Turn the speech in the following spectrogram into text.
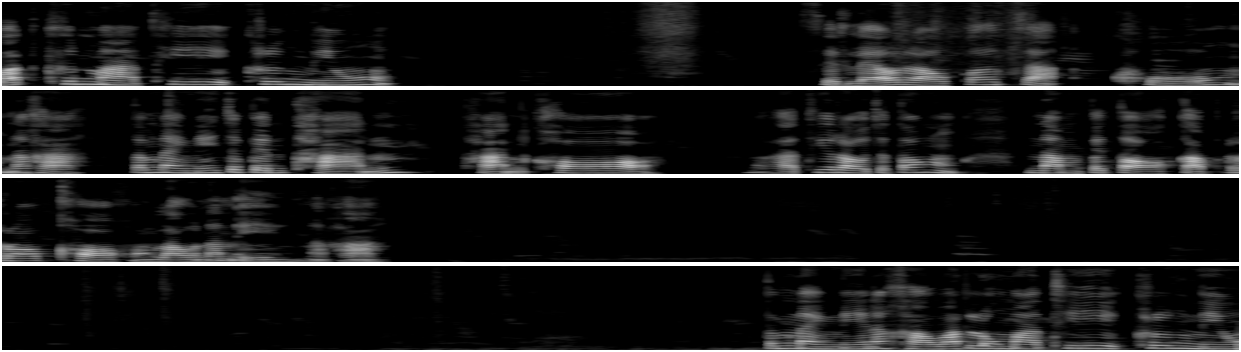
วัดขึ้นมาที่ครึ่งนิ้ว ร็จแล้วเราก็จะโค้งนะคะตำแหน่งนี้จะเป็นฐานฐานคอนะคะที่เราจะต้องนำไปต่อกับรอบคอของเรานั่นเองนะคะตำแหน่งนี้นะคะวัดลงมาที่ครึ่งนิ้ว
